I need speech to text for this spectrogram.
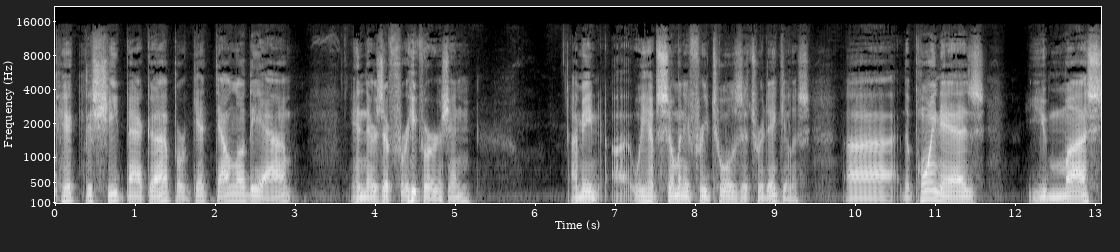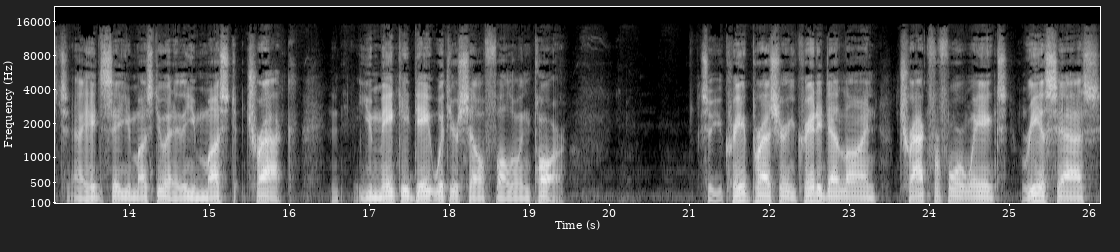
pick the sheet back up or get download the app and there's a free version. I mean, uh, we have so many free tools, it's ridiculous. Uh, the point is, you must, I hate to say you must do anything, you must track. You make a date with yourself following par. So you create pressure, you create a deadline, track for four weeks, reassess.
